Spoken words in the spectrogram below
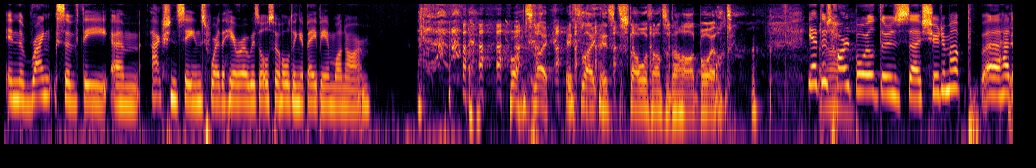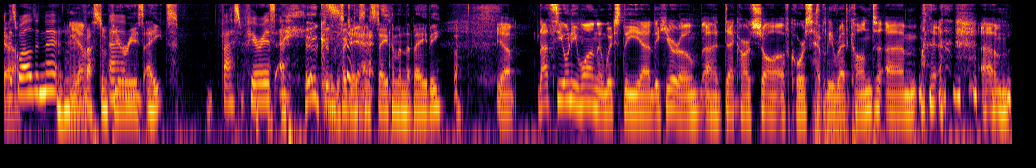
in the ranks of the um, action scenes where the hero is also holding a baby in one arm? Well, it's like it's like it's Star Wars answer to hard boiled. Yeah, there's hard boiled. There's uh, shoot 'em up. Uh, had it Yeah. as well, didn't it? Yep. Fast and Um, Furious 8. Fast and Furious. Eight. Who can Just Jason forget? Statham and the baby. Yeah. That's the only one in which the uh, the hero uh, Deckard Shaw, of course, heavily retconned, um, um,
